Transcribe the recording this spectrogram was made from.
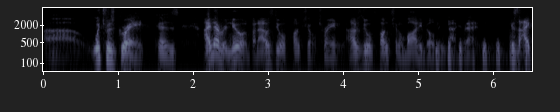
uh, which was great because I never knew it, but I was doing functional training. I was doing functional bodybuilding back then because I,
